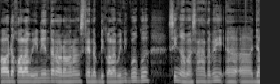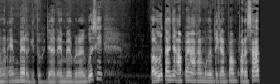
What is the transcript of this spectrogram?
kalau ada kolam ini ntar orang-orang stand up di kolam ini gue gue sih nggak masalah tapi uh, uh, jangan ember gitu jangan ember beneran. Gue sih kalau lu tanya apa yang akan menghentikan pam pada saat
